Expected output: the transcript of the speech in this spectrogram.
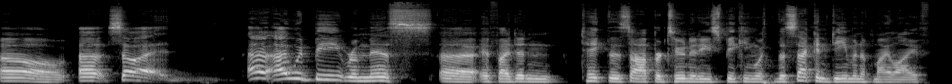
oh, uh, so I, I, I would be remiss uh, if I didn't take this opportunity speaking with the second demon of my life.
